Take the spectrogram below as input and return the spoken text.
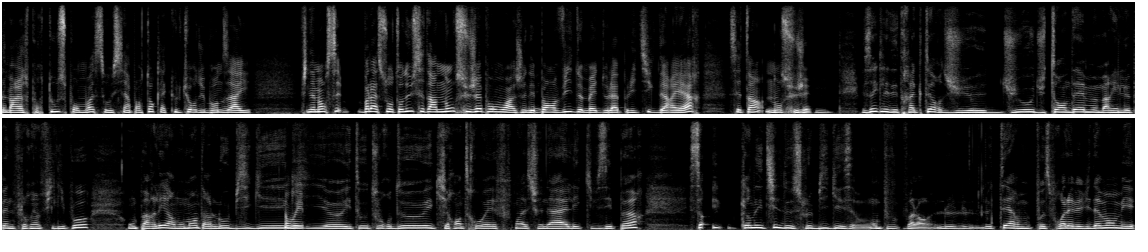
le mariage pour tous, pour moi, c'est aussi important que la culture du bonsaï. Finalement, c'est voilà, sous-entendu, c'est un non-sujet pour moi. Je n'ai pas envie de mettre de la politique derrière. C'est un non-sujet. Mm. Vous savez que les détracteurs du euh, duo, du tandem Marine Le Pen-Florian Philippot ont parlé à un moment d'un lobby gay qui euh, était autour d'eux et qui rentrait au Front National et qui faisait peur. Qu'en est-il de ce lobby gay On peut, voilà, le, terme pose problème évidemment, mais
